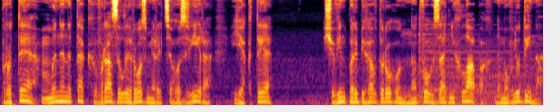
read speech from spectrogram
Проте мене не так вразили розміри цього звіра, як те, що він перебігав дорогу на двох задніх лапах, немов людина,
